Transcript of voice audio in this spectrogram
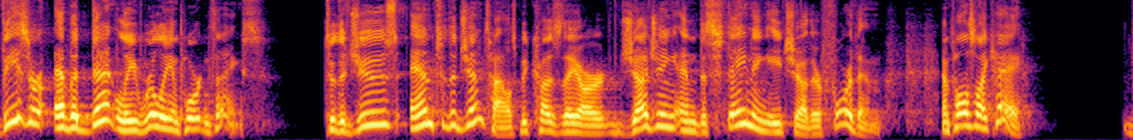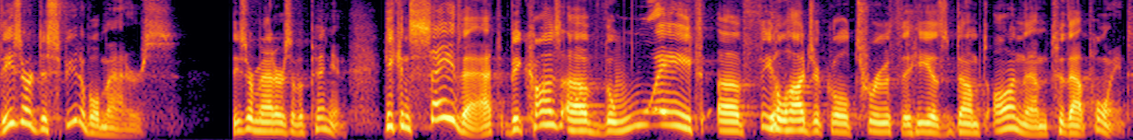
these are evidently really important things to the Jews and to the Gentiles because they are judging and disdaining each other for them. And Paul's like, hey, these are disputable matters. These are matters of opinion. He can say that because of the weight of theological truth that he has dumped on them to that point.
